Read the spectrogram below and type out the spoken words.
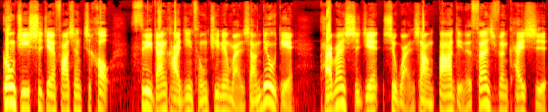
攻击事件发生之后，斯里兰卡已经从今天晚上六点（台湾时间是晚上八点的三十分）开始，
